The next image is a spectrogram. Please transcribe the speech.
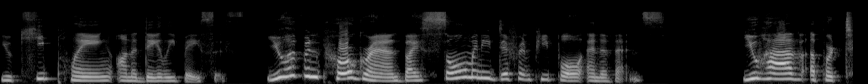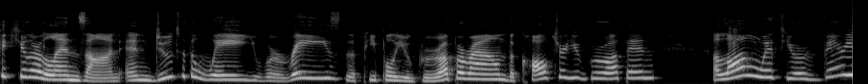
you keep playing on a daily basis? You have been programmed by so many different people and events. You have a particular lens on, and due to the way you were raised, the people you grew up around, the culture you grew up in, along with your very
